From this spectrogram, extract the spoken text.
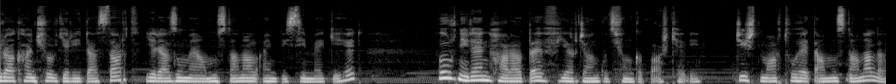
Յուրաքանչյուր երիտասարդ երազում է ամուսնանալ այնպիսի մեկի հետ, որն իրեն հարատև երջանկություն կպարգևի։ Ճիշտ մարդու հետ ամուսնանալը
